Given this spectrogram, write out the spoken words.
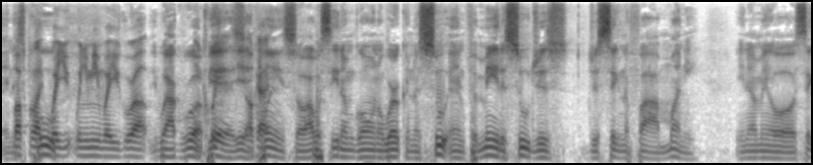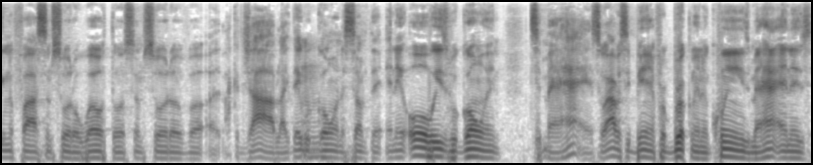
And But it's like cool. where you, when you mean where you grew up? Where I grew up, Queens. yeah, yeah, Okay. Queens. So I would see them going to work in a suit, and for me, the suit just just signified money. You know what I mean, or signify some sort of wealth or some sort of uh, like a job. Like they Mm-hmm. were going to something, and they always were going to Manhattan. So obviously, being from Brooklyn and Queens, Manhattan is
